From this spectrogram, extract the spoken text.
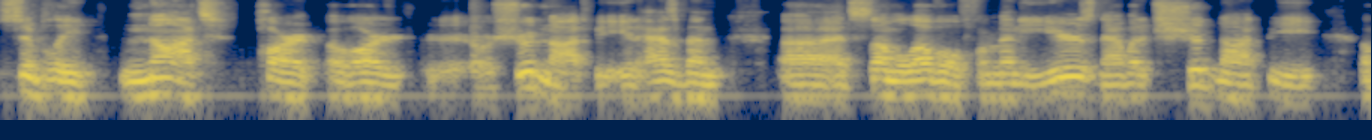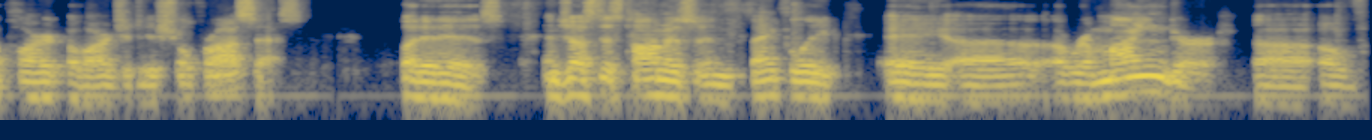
simply not part of our, or should not be. It has been uh, at some level for many years now, but it should not be a part of our judicial process. But it is. And Justice Thomas, and thankfully, a, uh, a reminder uh, of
